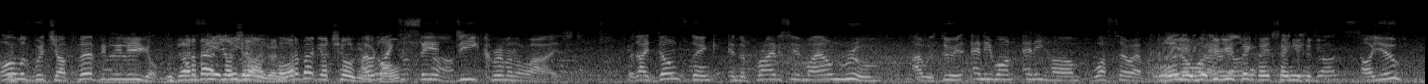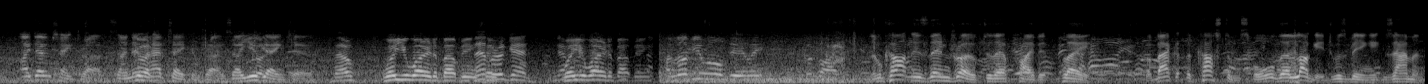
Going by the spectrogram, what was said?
all of which are perfectly legal. What about your children? Paul? What about your children, I would like to see it decriminalised, because I don't think, in the privacy of my own room, I was doing anyone any harm whatsoever. Were No you- one- did you think they'd send you to drugs? Are you? I don't take drugs. I never Good. have taken drugs. Are you Good. going to? No. Were you worried about being Never sent- again. Were you worried about being? I love you all dearly. Goodbye. The McCartneys then drove to their private plane. But back at the customs hall, their luggage was being examined.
